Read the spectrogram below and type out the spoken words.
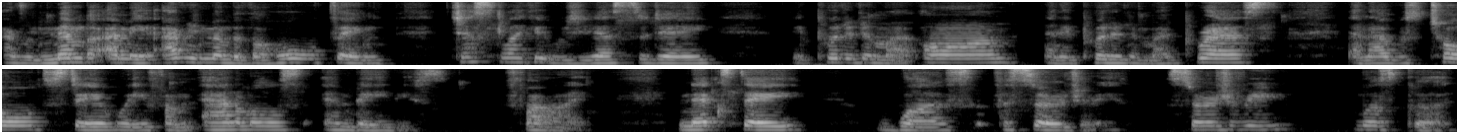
I remember, I mean, I remember the whole thing just like it was yesterday. They put it in my arm and they put it in my breast and I was told to stay away from animals and babies. Fine. Next day was the surgery. Surgery was good.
